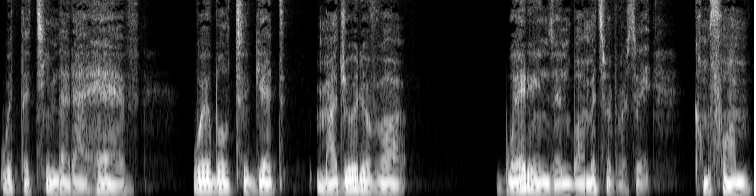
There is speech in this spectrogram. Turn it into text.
with the team that I have, we're able to get majority of our weddings and bar mitzvah per se come from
